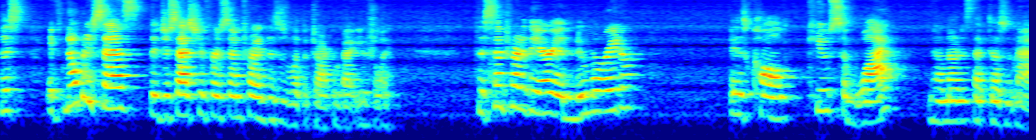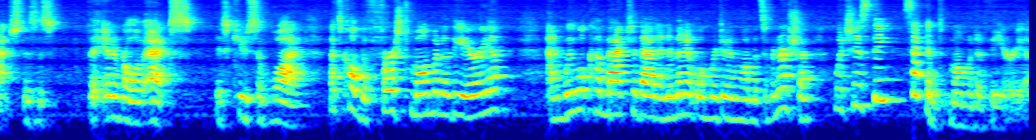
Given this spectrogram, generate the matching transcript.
this, if nobody says, they just ask you for a centroid, this is what they're talking about usually. The centroid of the area numerator is called q sub y. Now notice that doesn't match. This is the integral of x is q sub y. That's called the first moment of the area, and we will come back to that in a minute when we're doing moments of inertia, which is the second moment of the area.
